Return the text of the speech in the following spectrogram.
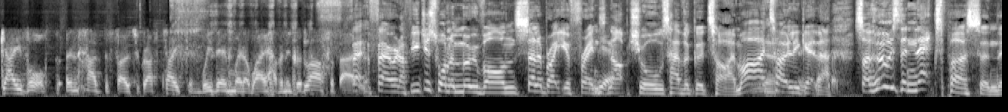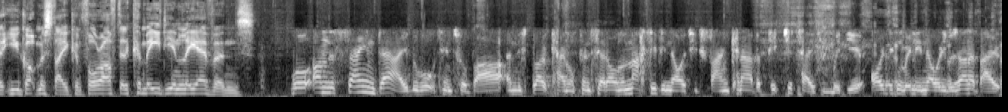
gave up, and had the photograph taken. We then went away having a good laugh about Fa- it. fair enough. You just want to move on, celebrate your friends' Yeah. nuptials, have a good time. I, I totally get that. So, who is the next person that you got mistaken for after the comedian Lee Evans? Well, on the same day, we walked into a bar, and this bloke came up and said, "I'm a massive United fan. Can I have a picture taken with you?" I didn't really know what he was on about,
